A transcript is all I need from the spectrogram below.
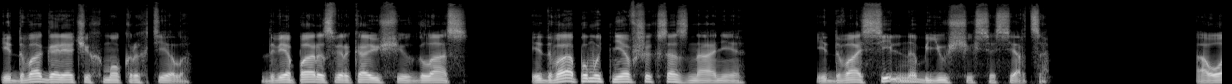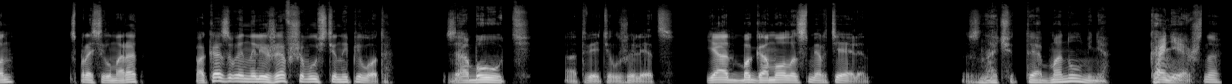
И два горячих мокрых тела, две пары сверкающих глаз, и два помутневших сознания, и два сильно бьющихся сердца. «А он?» — спросил Марат, показывая на лежавшего у стены пилота. «Забудь», — ответил жилец. Я от богомола смертелен. Значит, ты обманул меня? Конечно.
